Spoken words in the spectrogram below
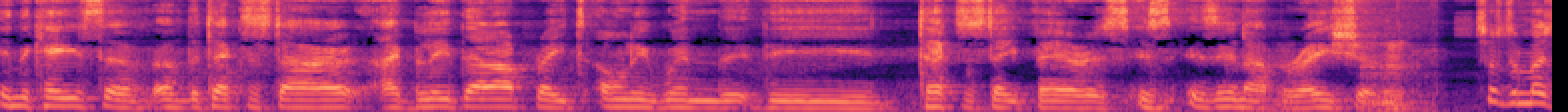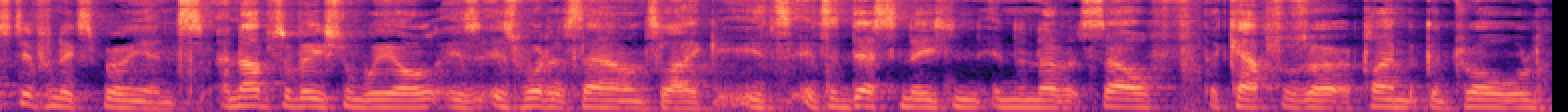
In the case of, of the Texas Star, I believe that operates only when the, the Texas State Fair is, is, is in operation. Mm-hmm. So it's a much different experience. An observation wheel is, is what it sounds like. It's it's a destination in and of itself. The capsules are climate controlled.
